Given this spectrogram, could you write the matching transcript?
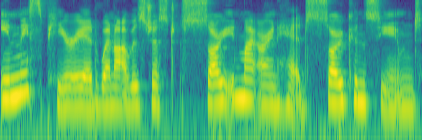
in this period when I was just so in my own head, so consumed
